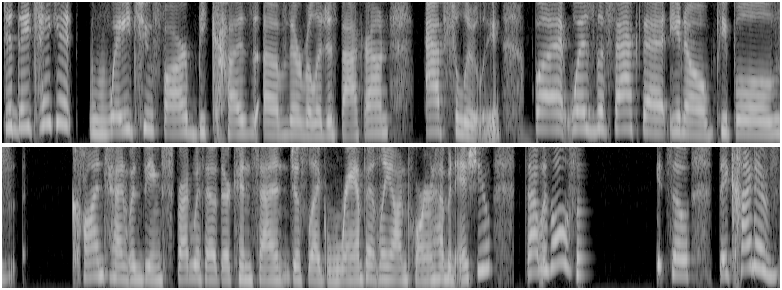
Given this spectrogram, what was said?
did they take it way too far because of their religious background? Absolutely. But was the fact that you know people's content was being spread without their consent just like rampantly on pornhub an issue? That was also so they kind of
